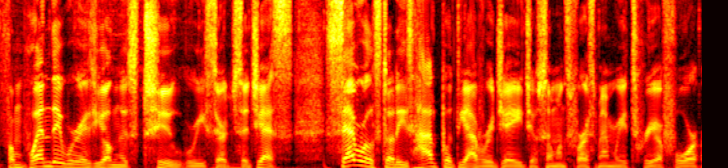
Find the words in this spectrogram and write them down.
from when they were as young as two, research suggests. Several studies had put the average age of someone's first memory at three or four,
